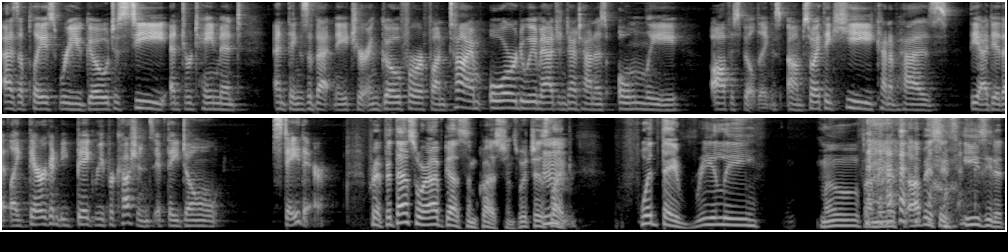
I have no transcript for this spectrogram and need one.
as a place where you go to see entertainment and things of that nature and go for a fun time? Or do we imagine downtown as only office buildings? Um, so I think he kind of has the idea that like there are going to be big repercussions if they don't stay there. Right. But that's where I've got some questions, which is mm. like, would they really move? I mean, it's obviously it's easy to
